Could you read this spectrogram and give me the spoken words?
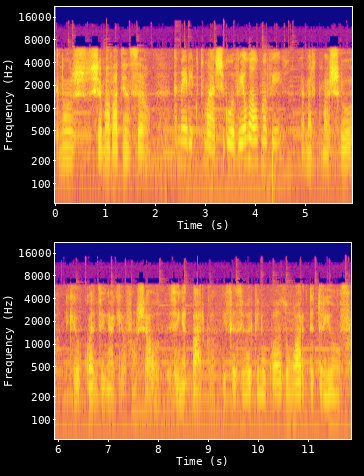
que nós chamava a atenção. Américo Tomás chegou a vê-lo alguma vez? Américo Tomás chegou, que eu quando vinha aqui ao Funchal, vinha de barco e faziam aqui no quase um arco de triunfo.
